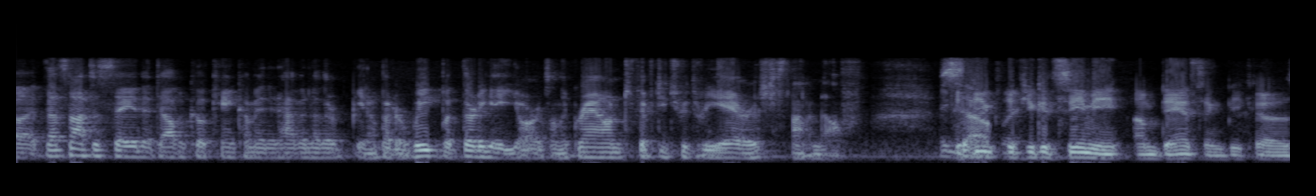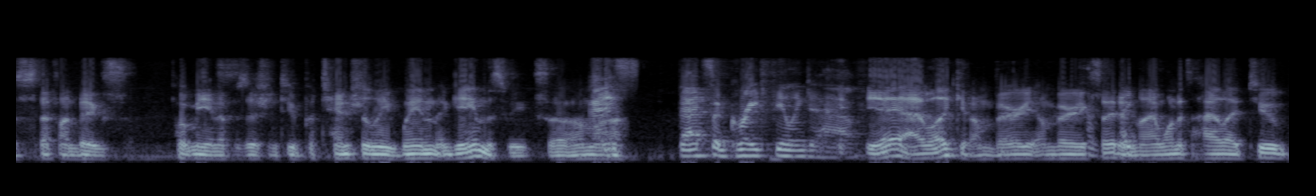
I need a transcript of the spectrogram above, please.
But that's not to say that Dalvin Cook can't come in and have another, you know, better week. But 38 yards on the ground, 52 three air is just not enough. If, So you, if you could see me, I'm dancing because Stefon Diggs put me in a position to potentially win a game this week. So I'm uh, that's, a great feeling to have. yeah, I like it. I'm very I'm very excited, and I wanted to highlight too.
